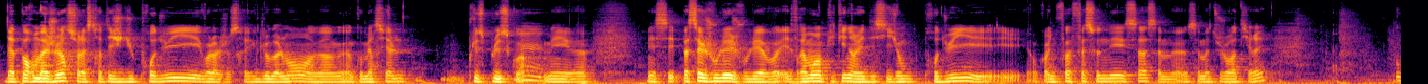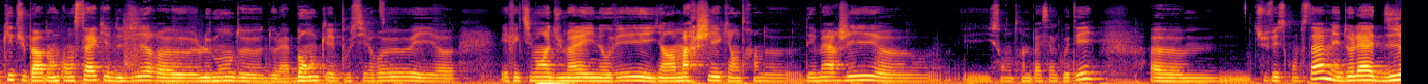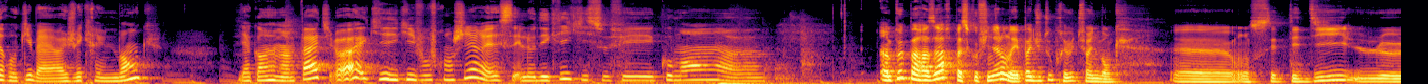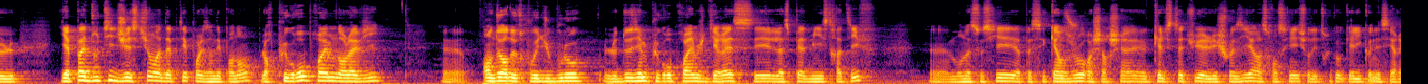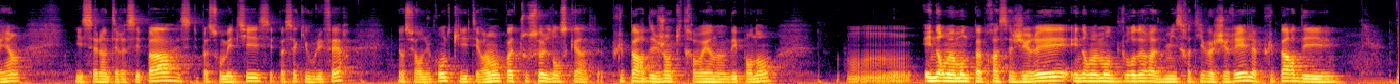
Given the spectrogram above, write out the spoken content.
d'apport majeur sur la stratégie du produit. Et voilà, je serais globalement un commercial plus plus quoi. Mm. Mais, euh, Mais c'est pas ça que je voulais. Je voulais être vraiment impliqué dans les décisions produits et, encore une fois, façonner ça, ça m'a toujours attiré. Ok, tu pars d'un constat qui est de dire euh, le monde de, la banque est poussiéreux et euh, effectivement a du mal à innover. il y a un marché qui est en train d'émerger euh, et ils sont en train de passer à côté. tu fais ce constat, mais de là à dire ok, bah, je vais créer une banque, il y a quand même un pas, tu qu'il faut franchir. Et c'est le déclic qui se fait comment Un peu par hasard, parce qu'au final, on n'avait pas du tout prévu de faire une banque. on s'était dit il n'y a pas d'outils de gestion adaptés pour les indépendants. Leur plus gros problème dans la vie, euh, en dehors de trouver du boulot, le deuxième plus gros problème, je dirais, c'est l'aspect administratif. Euh, mon associé a passé 15 jours à chercher quel statut il allait choisir, à se renseigner sur des trucs auxquels il connaissait rien, et ça l'intéressait pas, c'était pas son métier, c'est pas ça qu'il voulait faire. Et on s'est rendu compte qu'il était vraiment pas tout seul dans ce cas. La plupart des gens qui travaillent en indépendant ont énormément de paperasse à gérer, énormément de lourdeur administrative à gérer. La plupart des,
